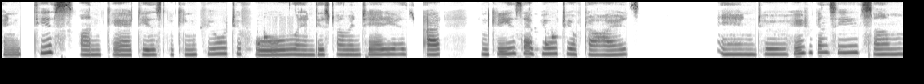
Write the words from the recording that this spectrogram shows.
And this one cat is looking beautiful and these and jerry's are increase the beauty of the tires and uh, here you can see some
